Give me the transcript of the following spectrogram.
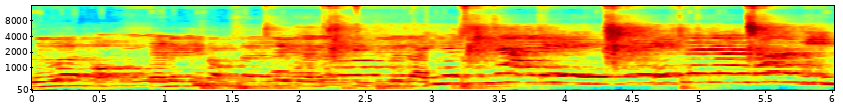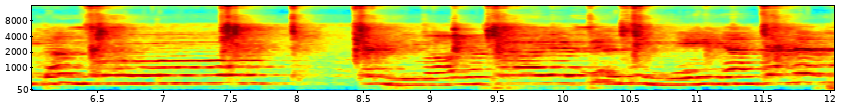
നിങ്ങൾ ഇടയ്ക്ക് സംസാരിച്ച് കഴിഞ്ഞാൽ സ്കിറ്റിന്റെ കണ്ണിമായ പ്രായത്തിൽ നിന്നെ ഞാൻ കണ്ടപ്പോൾ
